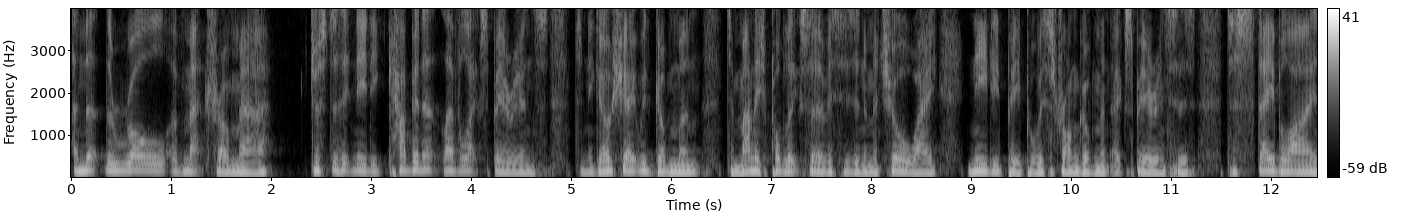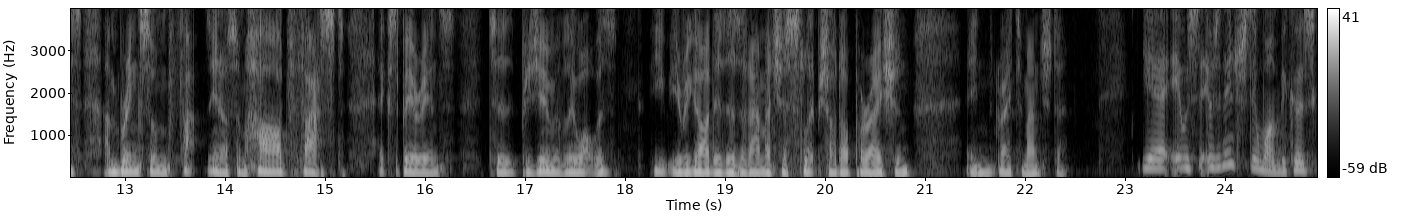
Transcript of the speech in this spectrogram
and that the role of Metro Mayor. Just as it needed cabinet level experience to negotiate with government, to manage public services in a mature way, needed people with strong government experiences to stabilize and bring some fa- you know, some hard, fast experience to presumably what was he, he regarded as an amateur slipshod operation in Greater Manchester. Yeah, it was it was an interesting one because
